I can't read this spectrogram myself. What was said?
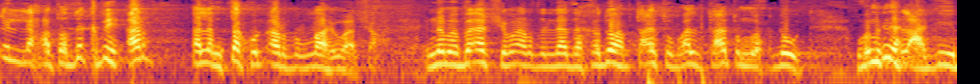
اللي هتضيق به أرض ألم تكن أرض الله واسعة؟ إنما بقتش بأرض الله ده خدوها بتاعتهم وقال بتاعتهم محدود. ومن العجيب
